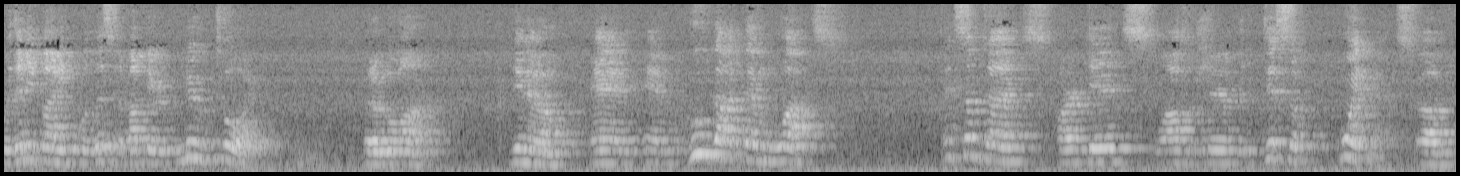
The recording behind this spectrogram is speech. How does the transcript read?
with anybody who will listen about their new toy that'll go on. You know, and, and who got them what. And sometimes our kids will also share the disappointment of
